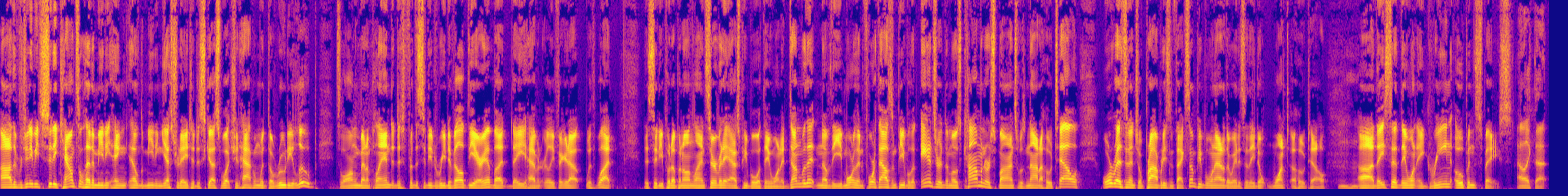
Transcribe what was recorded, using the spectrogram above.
Uh, the Virginia Beach City Council had a meeting hang, held a meeting yesterday to discuss what should happen with the Rudee Loop. It's long been a plan to, for the city to redevelop the area, but they haven't really figured out with what. The city put up an online survey to ask people what they wanted done with it, and of the more than 4,000 people that answered, the most common response was not a hotel or residential properties. In fact, some people went out of their way to say they don't want a hotel. Uh, they said they want a green open space. I like that.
